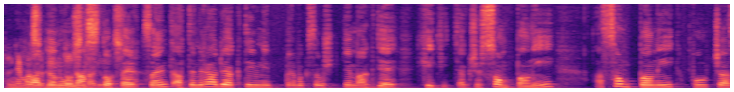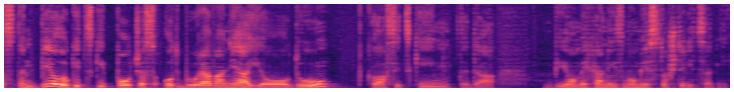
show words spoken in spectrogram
hladinu na 100% vlastne. a ten radioaktívny prvok sa už nemá kde chytiť. Takže som plný a som plný počas, ten biologický počas odbúravania jódu, klasickým teda biomechanizmom je 140 dní.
